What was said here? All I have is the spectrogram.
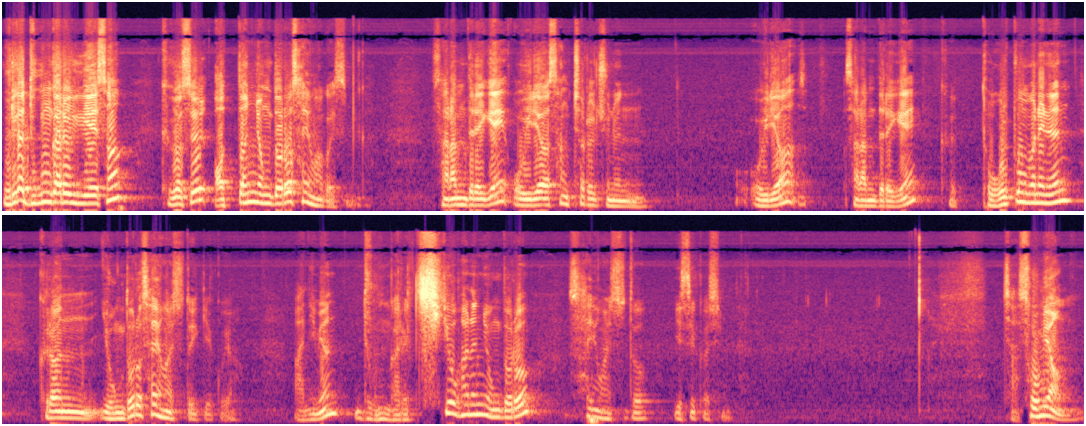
우리가 누군가를 위해서 그것을 어떤 용도로 사용하고 있습니까? 사람들에게 오히려 상처를 주는, 오히려 사람들에게 그 독을 뿜어내는 그런 용도로 사용할 수도 있겠고요. 아니면 누군가를 치료하는 용도로 사용할 수도 있을 것입니다. 자, 소명.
